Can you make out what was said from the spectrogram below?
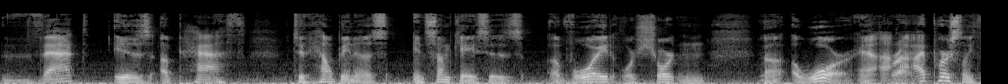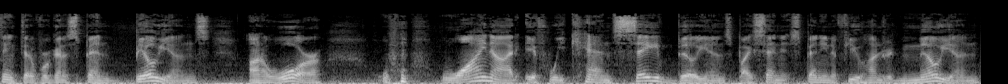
that is a path to helping us, in some cases, avoid or shorten uh, a war. And I, Right. I personally think that if we're going to spend billions on a war, why not, if we can save billions by send, spending a few hundred million?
